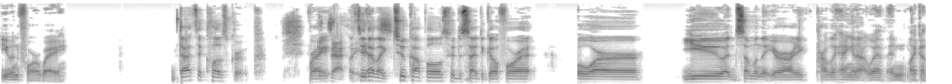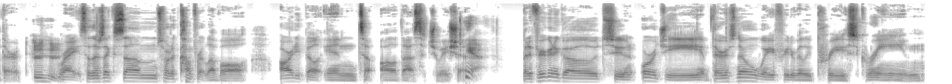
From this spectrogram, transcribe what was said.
even four-way, that's a close group, right? Exactly, It's either yes. like two couples who decide to go for it, or you and someone that you're already probably hanging out with, and like a third. Mhm. Right. So there's like some sort of comfort level already built into all of that situation. Yeah. But if you're going to go to an orgy, there's no way for you to really pre screen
